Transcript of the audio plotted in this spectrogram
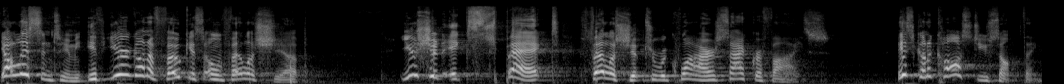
Y'all, listen to me. If you're going to focus on fellowship, you should expect fellowship to require sacrifice. It's going to cost you something.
